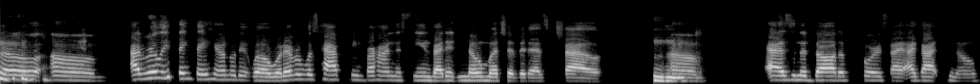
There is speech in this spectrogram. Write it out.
so, um, I really think they handled it well. Whatever was happening behind the scenes, I didn't know much of it as a child. Mm-hmm. Um, as an adult, of course, I, I got you know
